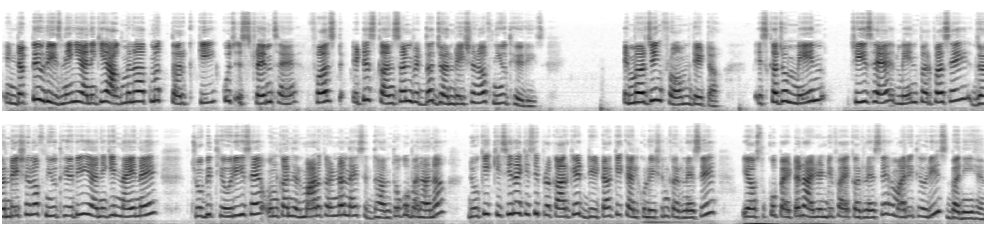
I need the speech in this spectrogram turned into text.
इंडक्टिव रीजनिंग यानी कि आगमनात्मक तर्क की कुछ स्ट्रेंथ्स हैं। First it is concern with the generation of new theories emerging from data इसका जो मेन चीज़ है मेन पर्पस है जनरेशन ऑफ़ न्यू थ्योरी यानी कि नए नए जो भी थ्योरीज हैं, उनका निर्माण करना, नए सिद्धांतों को बनाना, जो कि किसी न किसी प्रकार के डेटा के कैलकुलेशन करने से या उसको पैटर्न आइडेंटिफाई करने से हमारी थ्योरीज बनी है।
